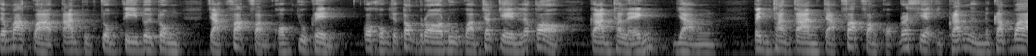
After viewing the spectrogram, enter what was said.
ซะมากกว่าการถูกโจมตีโดยตรงจากฝากฝั่งของยูเครน ก็คงจะต้องรอดูความชัดเจน แล้วก็การถแถลงอย่างเป็นทางการจากฝากฝั่งของรัสเซียอีกครั้งหนึ่งนะครับว่า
